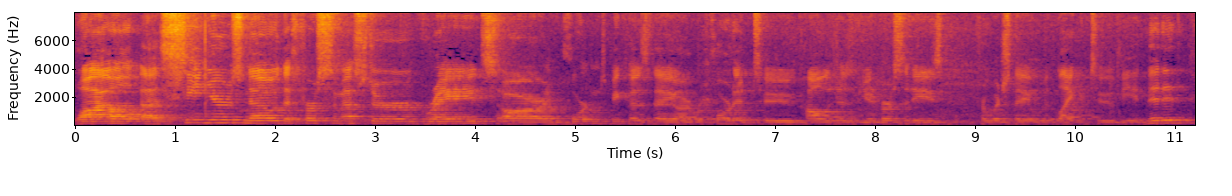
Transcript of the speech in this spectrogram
While uh, seniors know that first semester grades are important because they are reported to colleges and universities for which they would like to be admitted,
